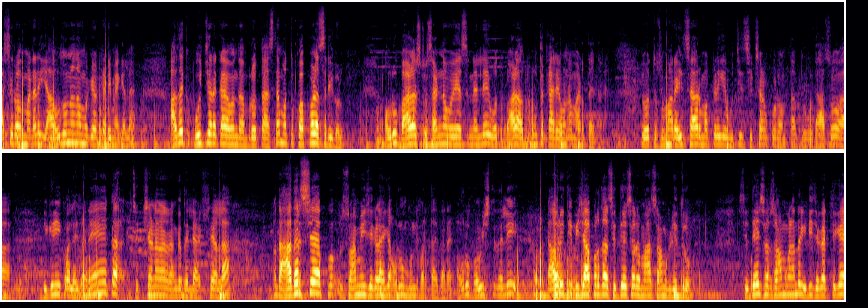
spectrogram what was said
ಆಶೀರ್ವಾದ ಮಾಡ್ಯಾರ ಯಾವುದೂ ನಮಗೆ ಕಡಿಮೆ ಆಗಿಲ್ಲ. ಅದಕ್ಕೆ ಪೂಜ್ಯರ ಕ ಒಂದು ಅಮೃತಾಸ್ತ ಮತ್ತು ಕೊಪ್ಪಳ ಶ್ರೀಗಳು. ಅವರು ಬಹಳಷ್ಟು ಸಣ್ಣ ವಯಸ್ಸಿನಲ್ಲೇ ಇವತ್ತು ಭಾಳ ಅದ್ಭುತ ಕಾರ್ಯವನ್ನು ಮಾಡ್ತಾ ಇದ್ದಾರೆ. ಇವತ್ತು ಸುಮಾರು ಐದು ಸಾವಿರ ಮಕ್ಕಳಿಗೆ ಉಚಿತ ಶಿಕ್ಷಣ ಕೊಡುವಂಥದ್ದು, ದಾಸೋಹ, ಡಿಗ್ರಿ ಕಾಲೇಜ್ ಅನೇಕ ಶಿಕ್ಷಣ ರಂಗದಲ್ಲಿ ಅಷ್ಟೇ ಅಲ್ಲ, ಒಂದು ಆದರ್ಶ ಸ್ವಾಮೀಜಿಗಳಾಗಿ ಅವರು ಮುಂದೆ ಬರ್ತಾ ಇದ್ದಾರೆ. ಅವರು ಭವಿಷ್ಯದಲ್ಲಿ ಯಾವ ರೀತಿ ಬಿಜಾಪುರದ ಸಿದ್ದೇಶ್ವರ ಮಹಾಸ್ವಾಮಿಗಳಿದ್ದರು ಸಿದ್ದೇಶ್ವರ ಸ್ವಾಮಿಗಳಂದ್ರೆ ಇಡೀ ಜಗತ್ತಿಗೆ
